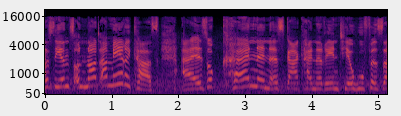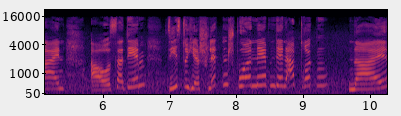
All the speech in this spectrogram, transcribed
Asiens und Nordamerikas. Also können es gar keine Rentierhufe sein. Außerdem, siehst du hier Schlittenspuren neben den Abdrücken? Nein?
